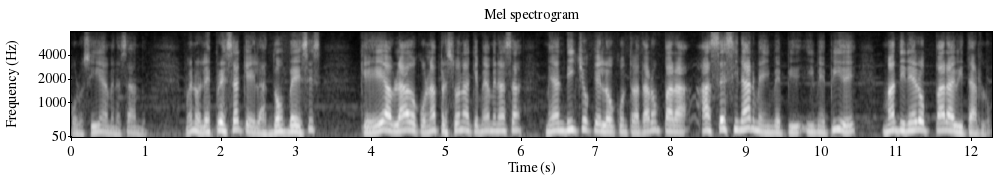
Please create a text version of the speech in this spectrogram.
o lo siguen amenazando? Bueno, él expresa que las dos veces que he hablado con la persona que me amenaza me han dicho que lo contrataron para asesinarme y me, y me pide más dinero para evitarlo.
